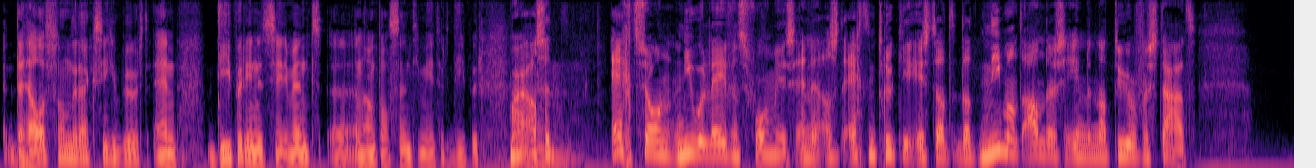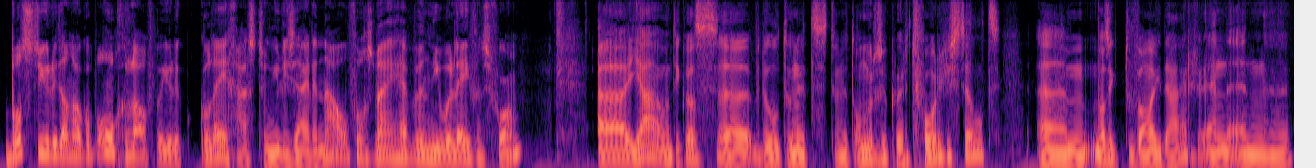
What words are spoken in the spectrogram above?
de helft van de reactie gebeurt. En dieper in het sediment, uh, een aantal centimeter dieper. Maar als het echt zo'n nieuwe levensvorm is... en als het echt een trucje is dat, dat niemand anders in de natuur verstaat... botsten jullie dan ook op ongeloof bij jullie collega's toen jullie zeiden... nou, volgens mij hebben we een nieuwe levensvorm? Uh, ja, want ik was, uh, bedoel, toen het, toen het onderzoek werd voorgesteld... Um, was ik toevallig daar en... en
